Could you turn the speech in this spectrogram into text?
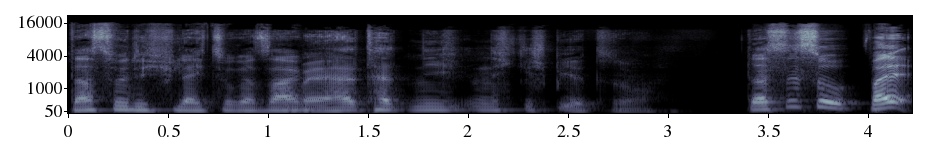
Das würde ich vielleicht sogar sagen. Aber er hat halt nie, nicht gespielt, so. Das ist so, weil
